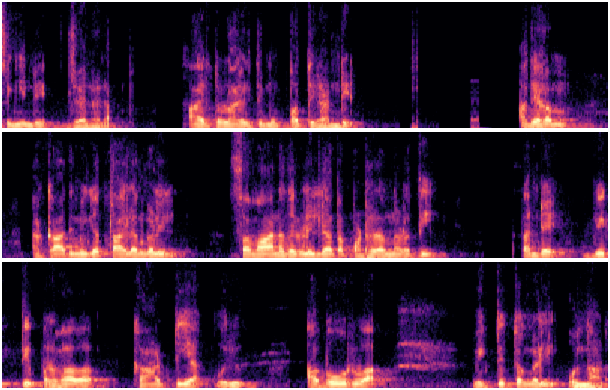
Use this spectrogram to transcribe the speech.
സിംഗിന്റെ ജനനം. ആയിരത്തി തൊള്ളായിരത്തി മുപ്പത്തിരണ്ടിൽ അദ്ദേഹം അക്കാദമിക തലങ്ങളിൽ സമാനതകളില്ലാത്ത പഠനം നടത്തി തന്റെ വ്യക്തിപ്രഭാവം കാട്ടിയ ഒരു അപൂർവ വ്യക്തിത്വങ്ങളിൽ ഒന്നാണ്.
